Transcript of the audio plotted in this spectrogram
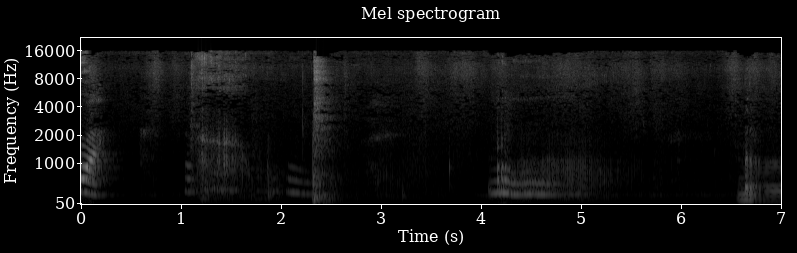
Brr. Brr.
